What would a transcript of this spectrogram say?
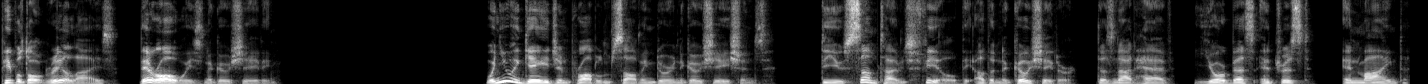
People don't realize they're always negotiating. When you engage in problem solving during negotiations, do you sometimes feel the other negotiator does not have your best interest in mind?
